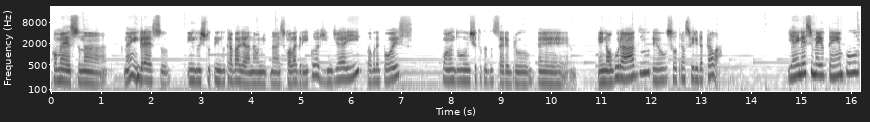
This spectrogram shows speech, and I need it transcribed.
começo na né, ingresso indo, indo trabalhar na, na escola agrícola de Jundiaí, logo depois, quando o Instituto do Cérebro é, é inaugurado, eu sou transferida para lá. E aí, nesse meio tempo,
